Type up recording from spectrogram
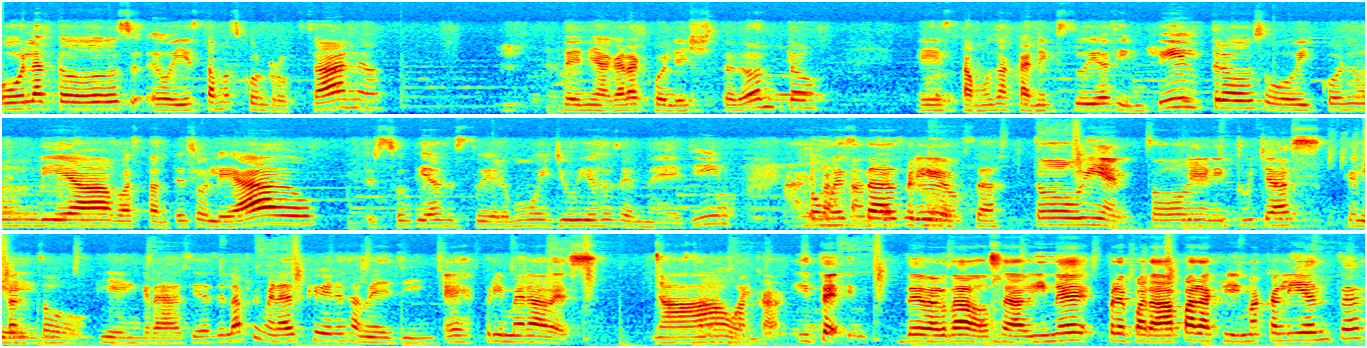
Hola a todos, hoy estamos con Roxana de Niagara College Toronto. Estamos acá en Estudia Sin Filtros, hoy con un día bastante soleado. Estos días estuvieron muy lluviosos en Medellín. ¿Cómo estás, frío. Todo bien, todo bien. ¿Y tú, Jazz? ¿Qué tal todo? Bien, gracias. ¿Es la primera vez que vienes a Medellín? Es primera vez. Ah, bueno. Y de verdad, o sea, vine preparada para clima caliente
